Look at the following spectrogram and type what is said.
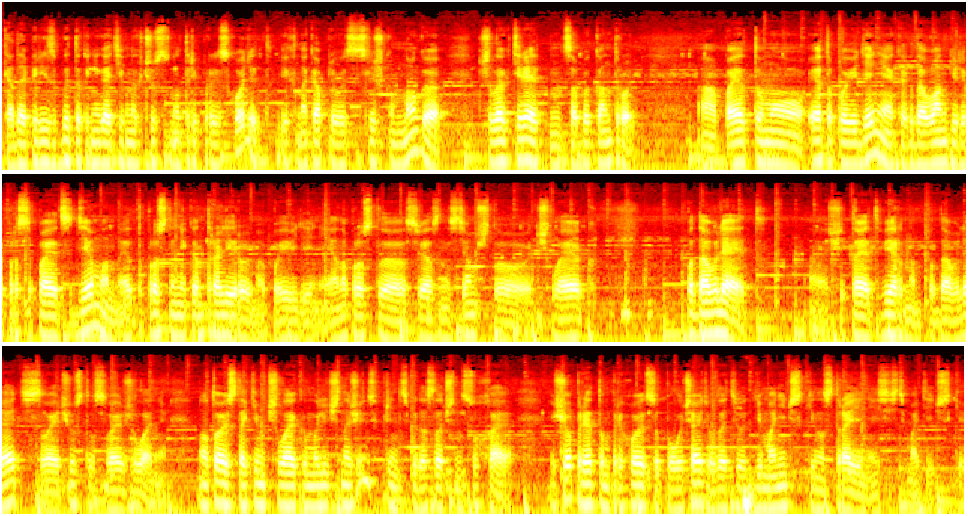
когда переизбыток негативных чувств внутри происходит, их накапливается слишком много, человек теряет над собой контроль. А, поэтому это поведение, когда в ангеле просыпается демон, это просто неконтролируемое поведение. Оно просто связано с тем, что человек подавляет Э, считает верным подавлять свои чувства, свои желания. Ну, то есть, таким человеком и личная жизнь, в принципе, достаточно сухая. Еще при этом приходится получать вот эти вот демонические настроения систематически.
